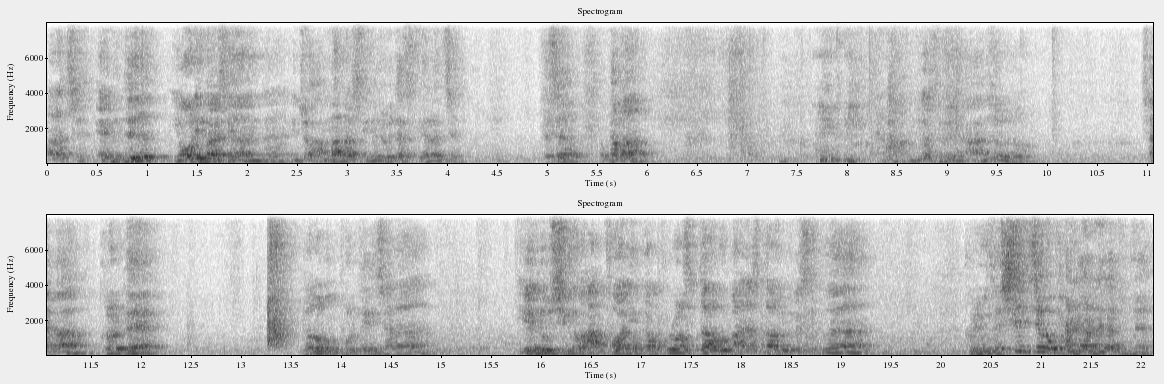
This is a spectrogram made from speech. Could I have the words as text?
알았지? 엔드 열이 발생하는 거야 이쪽 안 만났으니까 좀 이따 쓸게 알았지? 됐어요? 그럼 봐봐 아, 누가 쓰면 안 지워 져 자, 그럴 때 여러분 볼 때 있잖아. 얘도 지금 아쿠아니까 플러스 따로 마이너스 따로 이렇게 쓴 거야. 그럼 여기서 실제로 반응하는 애가 누구야?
